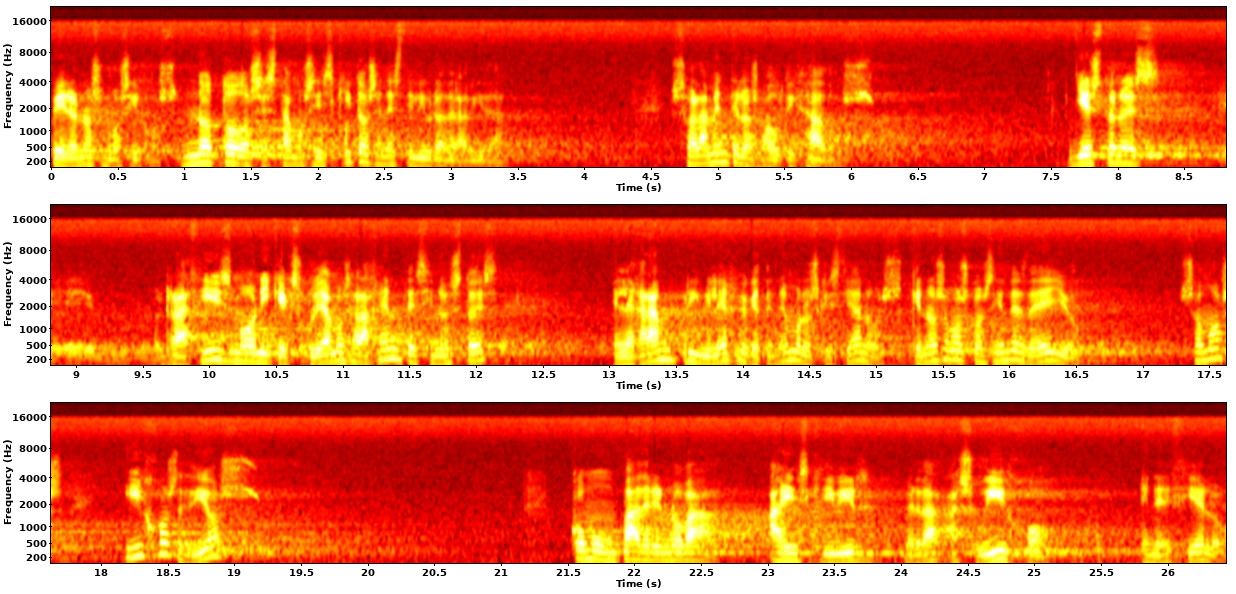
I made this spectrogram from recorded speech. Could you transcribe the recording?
pero no somos hijos. No todos estamos inscritos en este libro de la vida. Solamente los bautizados. Y esto no es racismo ni que excluyamos a la gente, sino esto es el gran privilegio que tenemos los cristianos, que no somos conscientes de ello. Somos hijos de Dios. ¿Cómo un padre no va a inscribir, ¿verdad?, a su hijo en el cielo.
